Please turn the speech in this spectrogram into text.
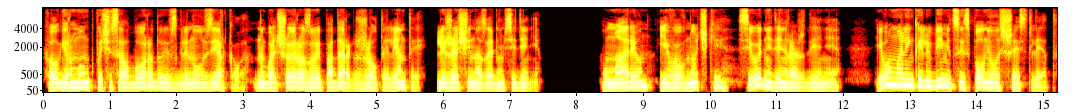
Холгер Мунк почесал бороду и взглянул в зеркало на большой розовый подарок с желтой лентой, лежащий на заднем сиденье. У Марион, его внучки, сегодня день рождения. Его маленькой любимице исполнилось шесть лет.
